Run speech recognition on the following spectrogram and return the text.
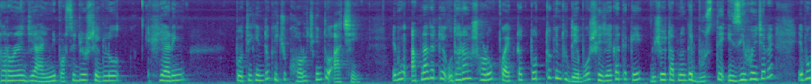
ধরনের যে আইনি প্রসিডিওর সেগুলো হিয়ারিং প্রতি কিন্তু কিছু খরচ কিন্তু আছেই। এবং আপনাদেরকে উদাহরণস্বরূপ কয়েকটা তথ্য কিন্তু দেব। সেই জায়গা থেকে বিষয়টা আপনাদের বুঝতে ইজি হয়ে যাবে এবং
